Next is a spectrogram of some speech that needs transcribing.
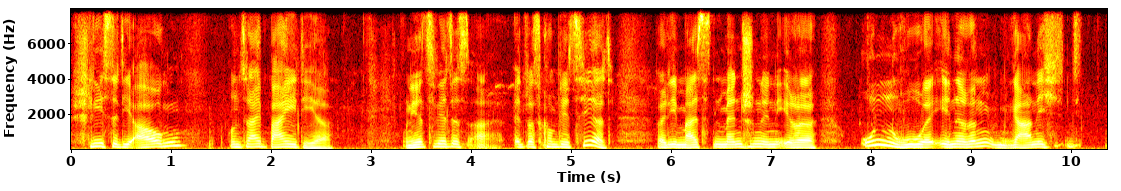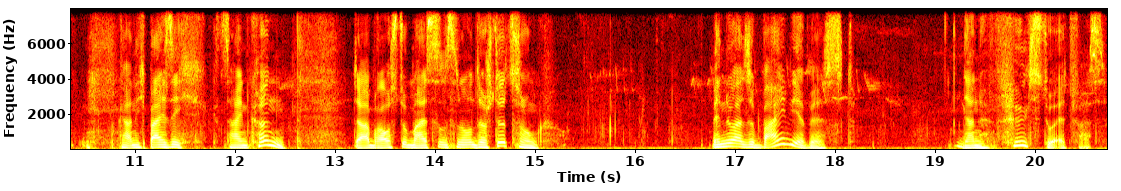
schließe die Augen und sei bei dir. Und jetzt wird es äh, etwas kompliziert, weil die meisten Menschen in ihrer Unruhe inneren gar nicht, gar nicht bei sich sein können. da brauchst du meistens eine Unterstützung. Wenn du also bei dir bist, dann fühlst du etwas.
